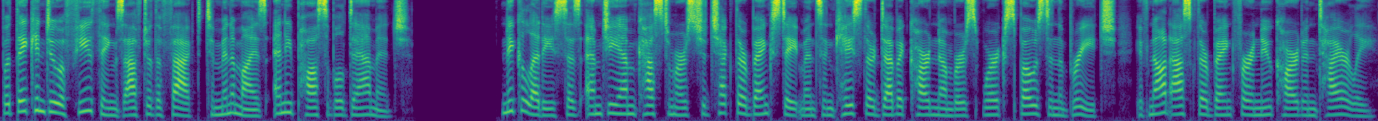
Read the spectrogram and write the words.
But they can do a few things after the fact to minimize any possible damage. Nicoletti says MGM customers should check their bank statements in case their debit card numbers were exposed in the breach, if not, ask their bank for a new card entirely.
